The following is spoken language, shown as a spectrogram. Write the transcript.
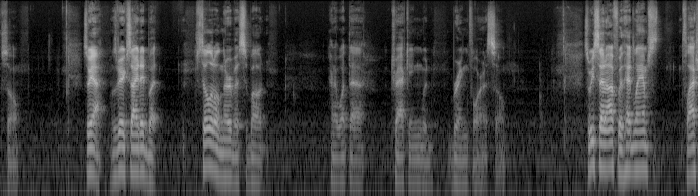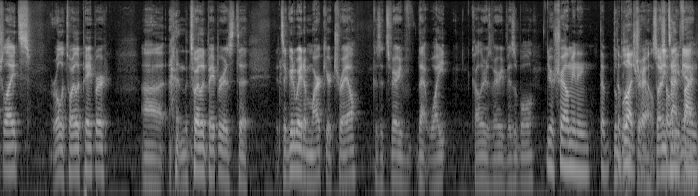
So so yeah, I was very excited but still a little nervous about kind of what the tracking would bring for us. So so we set off with headlamps, flashlights, roll of toilet paper. Uh, and the toilet paper is to it's a good way to mark your trail because it's very that white color is very visible Your trail meaning the, the, blood blood, trail. trail. So anytime- you yeah. find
